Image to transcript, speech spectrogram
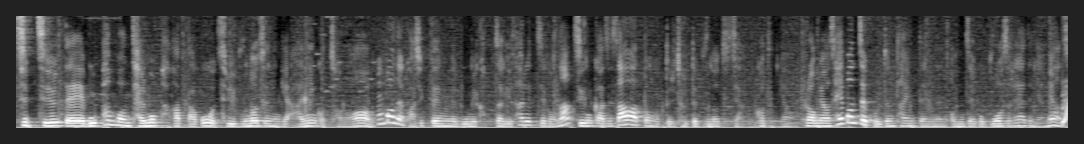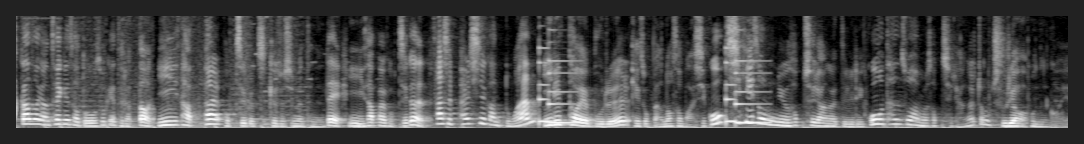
집 지을 때 못 한 번 잘못 박았다고 집이 무너지는 게 아닌 것처럼 한 번의 과식 때문에 몸이 갑자기 살이 찌거나 지금까지 쌓아왔던 것들이 절대 무너지지 않거든요. 그러면 세 번째 골든타임 때는 언제고 무엇을 해야 되냐면 습관성형 책에서도 소개해드렸던 248 법칙을 지켜주시면 되는데 이 248 법칙은 48시간 동안 2리터의 물을 계속 나눠서 마시고 식이섬유 섭취량을 늘리고 탄수화물 섭취량을 좀 줄여보는 거예요.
